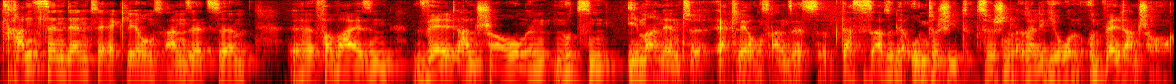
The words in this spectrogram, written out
transzendente Erklärungsansätze äh, verweisen. Weltanschauungen nutzen immanente Erklärungsansätze. Das ist also der Unterschied zwischen Religion und Weltanschauung.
